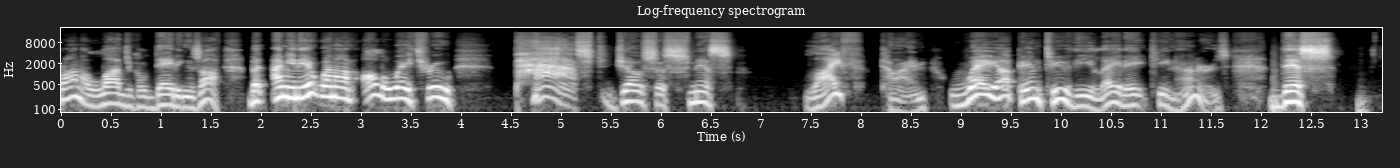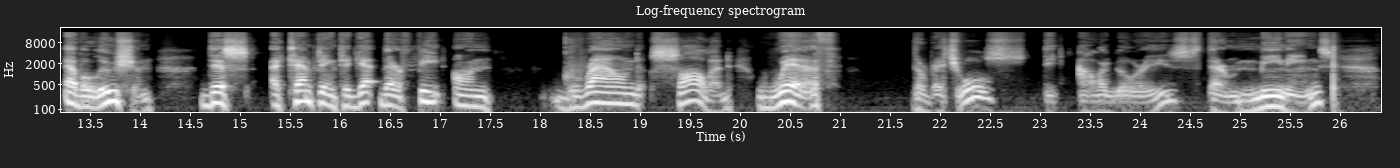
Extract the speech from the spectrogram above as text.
chronological dating is off. But I mean, it went on all the way through past Joseph Smith's lifetime, way up into the late 1800s. This evolution, this attempting to get their feet on ground solid with the rituals, the allegories, their meanings,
